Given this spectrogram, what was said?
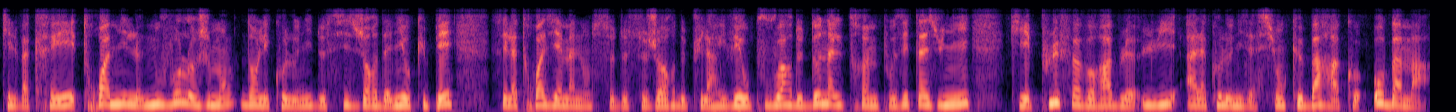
qu'il va créer 3000 nouveaux logements dans les colonies de Cisjordanie occupées. C'est la troisième annonce de ce genre depuis l'arrivée au pouvoir de Donald Trump aux États-Unis, qui est plus favorable, lui, à la colonisation que Barack Obama.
